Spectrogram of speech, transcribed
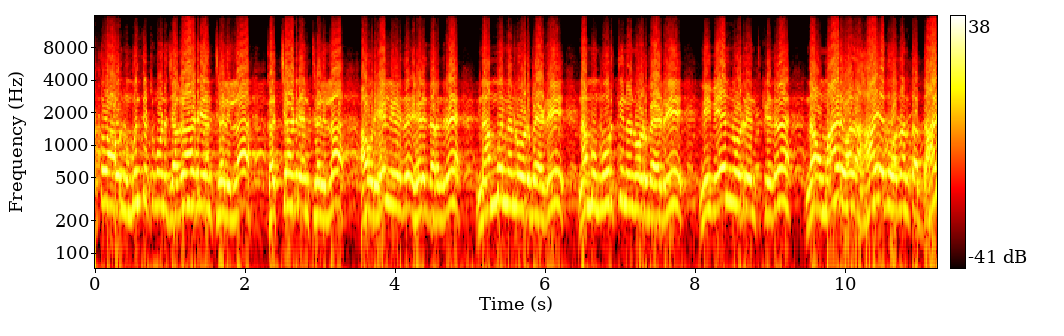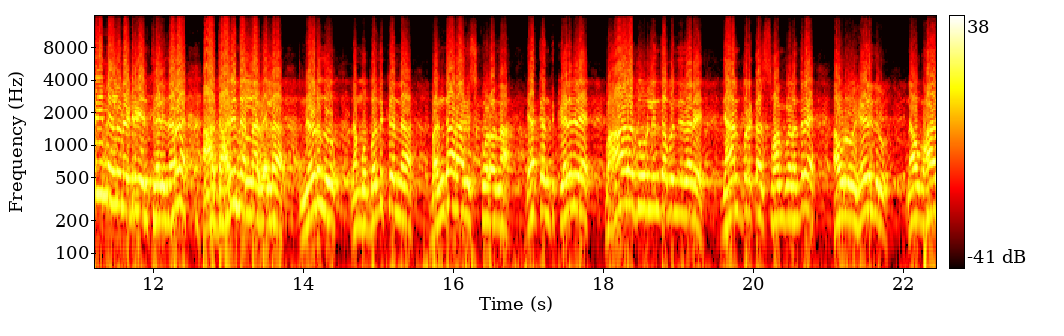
ಅಥವಾ ಅವ್ರನ್ನ ಮುಂದಿಟ್ಕೊಂಡು ಜಗಾಡ್ರಿ ಅಂತ ಹೇಳಿಲ್ಲ, ಕಚ್ಚಾಡ್ರಿ ಅಂತ ಹೇಳಿಲ್ಲ, ಅವ್ರು ಏನ್ ಹೇಳಿದಾರಂದ್ರೆ, ನಮ್ಮನ್ನ ನೋಡ್ಬೇಡ್ರಿ, ನಮ್ಮ ಮೂರ್ತಿನ ನೋಡ್ಬೇಡ್ರಿ, ನೀವೇನ್ ನೋಡ್ರಿ ಅಂತ ಕೇಳಿದ್ರೆ, ನಾವು ಮಾಡಿ ಹಾಯದು ಹೋದಂತ ದಾರಿ ಮೇಲೆ ನಡ್ರಿ ಅಂತ ಹೇಳಿದಾರೆ. ಆ ದಾರಿ ಮೇಲೆ ನಾವೆಲ್ಲ ಕರೆದು ನಮ್ಮ ಬದುಕನ್ನ ಬಂಗಾರ ಆಗಿಸ್ಕೊಳ್ಳೋಣ. ಯಾಕಂತ ಕೇಳಿದ್ರೆ ಬಹಳ ದೂರಲಿಂದ ಬಂದಿದ್ದಾರೆ. ಜ್ಞಾನಪ್ರಕಾಶ್ ಸ್ವಾಮಿಗಳಂದ್ರೆ ಅವರು ಹೇಳಿದರು, ನಾವು ಬಹಳ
